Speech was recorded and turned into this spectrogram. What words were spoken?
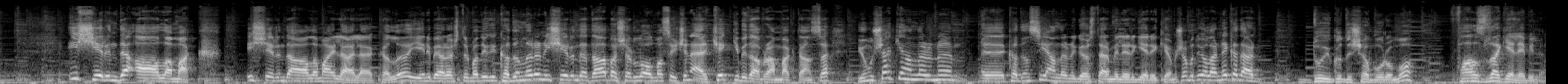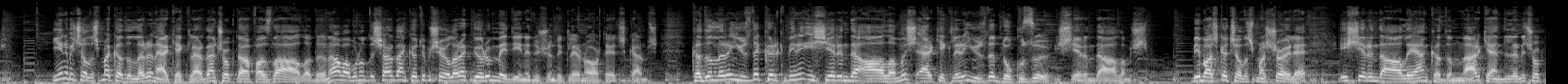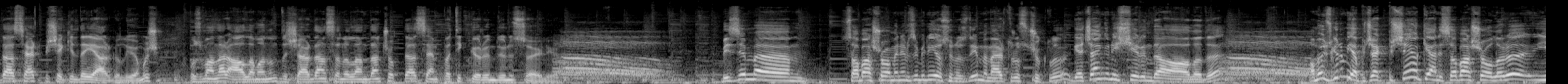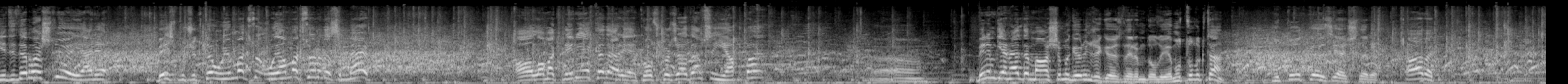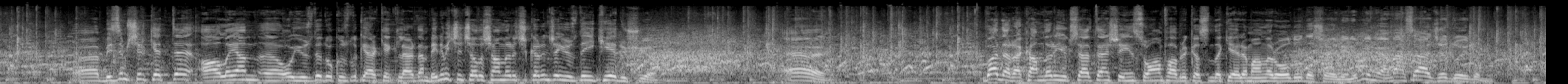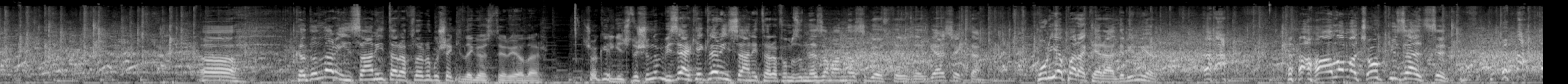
İş yerinde ağlamak. İş yerinde ağlamayla alakalı yeni bir araştırma diyor ki kadınların iş yerinde daha başarılı olması için erkek gibi davranmaktansa yumuşak yanlarını, e, kadınsı yanlarını göstermeleri gerekiyormuş. Ama diyorlar ne kadar duygu dışa vurumu fazla gelebilir. Yeni bir çalışma kadınların erkeklerden çok daha fazla ağladığını ama bunun dışarıdan kötü bir şey olarak görünmediğini düşündüklerini ortaya çıkarmış. Kadınların %41'i iş yerinde ağlamış, erkeklerin %9'u iş yerinde ağlamış. Bir başka çalışma şöyle. İş yerinde ağlayan kadınlar kendilerini çok daha sert bir şekilde yargılıyormuş. Uzmanlar ağlamanın dışarıdan sanılandan çok daha sempatik göründüğünü söylüyor. Bizim e, sabah şovmenimizi biliyorsunuz değil mi Mert Rusçuklu? Geçen gün iş yerinde ağladı. Ama üzgünüm yapacak bir şey yok yani sabah şovları 7'de başlıyor. Yani 5.30'da uyumak, uyanmak zorundasın Mert. Ağlamak nereye kadar yani? Koskoca adamsın yapma. Benim genelde maaşımı görünce gözlerim doluyor. Mutluluktan. Mutluluk gözyaşları. Evet. Bizim şirkette ağlayan e, o yüzde dokuzluk erkeklerden benim için çalışanları çıkarınca yüzde ikiye düşüyor. Evet. Bu arada rakamları yükselten şeyin soğan fabrikasındaki elemanlar olduğu da söyleniyor. Bilmiyorum ben sadece duydum. Ah, kadınlar insani taraflarını bu şekilde gösteriyorlar. Çok ilginç. Düşündüm biz erkekler insani tarafımızı ne zaman nasıl göstereceğiz gerçekten. Kur yaparak herhalde bilmiyorum. Ağlama çok güzelsin.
